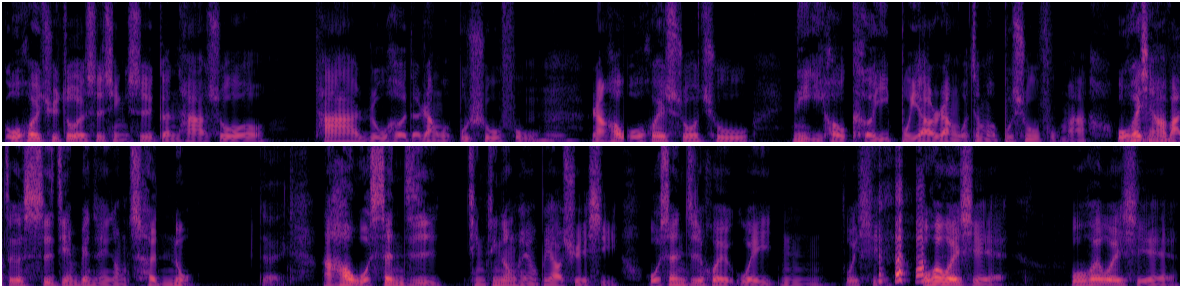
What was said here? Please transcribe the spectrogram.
我会去做的事情是跟他说他如何的让我不舒服，嗯、然后我会说出你以后可以不要让我这么不舒服吗？我会想要把这个事件变成一种承诺，对，然后我甚至请听众朋友不要学习，我甚至会威嗯威胁，我会威胁。我会威胁，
